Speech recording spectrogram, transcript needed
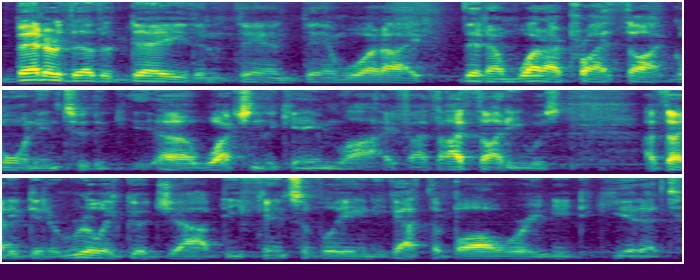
better the other day than than, than what I than what I probably thought going into the uh, watching the game live. I, I thought he was, I thought he did a really good job defensively, and he got the ball where he needed to get it.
